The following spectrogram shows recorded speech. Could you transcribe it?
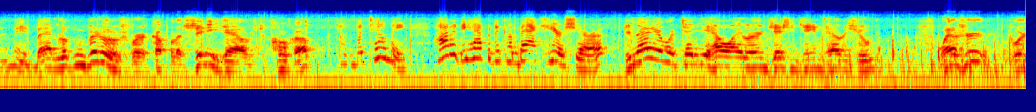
them ain't bad-looking victuals for a couple of city gals to cook up. But tell me, how did he happen to come back here, Sheriff? Didn't I ever tell you how I learned Jesse James how to shoot? Well, sir, sir, 'twas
